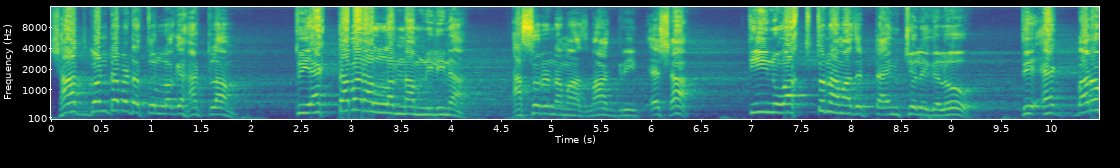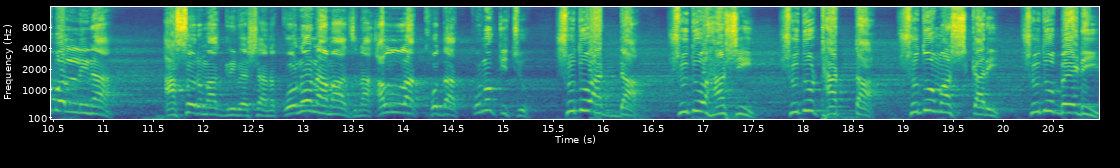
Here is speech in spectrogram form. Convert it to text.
সাত ঘণ্টা বেটা তোর লগে হাঁটলাম। তুই একটাবার আল্লাহর নাম নিলি না। আসর নামাজ, মাগরিব, এশা, তিন ওয়াক্ত নামাজের টাইম চলে গেল। তুই একবারও বললি না, আসর, মাগরিব, এশা না, কোনো নামাজ না, আল্লাহ, খোদা, কোনো কিছু। শুধু আড্ডা, শুধু হাসি, শুধু ঠাট্টা। শুধু মস্কারি, শুধু বেডি,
